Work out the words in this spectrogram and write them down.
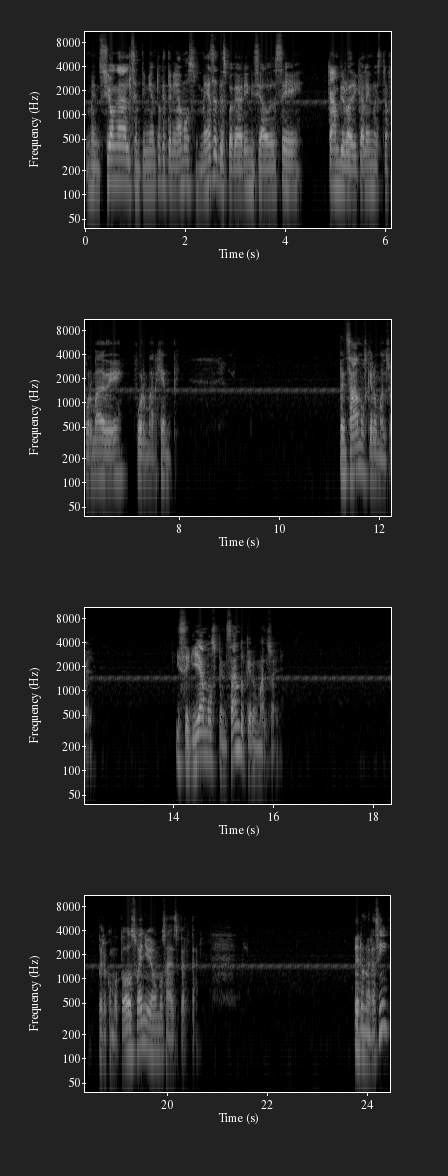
mención al sentimiento que teníamos meses después de haber iniciado ese cambio radical en nuestra forma de formar gente. Pensábamos que era un mal sueño. Y seguíamos pensando que era un mal sueño. Pero como todo sueño íbamos a despertar. Pero no era así.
